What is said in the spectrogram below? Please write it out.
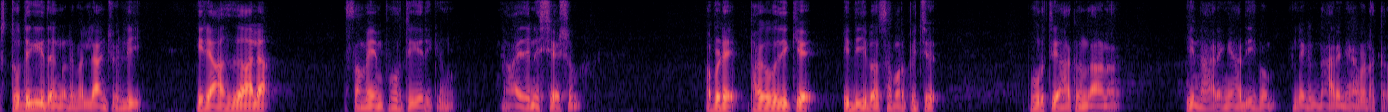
സ്തുതിഗീതങ്ങളും എല്ലാം ചൊല്ലി ഈ രാഹുകാല സമയം പൂർത്തീകരിക്കുന്നു. ആയതിനു ശേഷം അവിടെ ഭഗവതിക്ക് ഈ ദീപം സമർപ്പിച്ച് പൂർത്തിയാക്കുന്നതാണ് ഈ നാരങ്ങാ ദീപം അല്ലെങ്കിൽ നാരങ്ങാ വിളക്ക്.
